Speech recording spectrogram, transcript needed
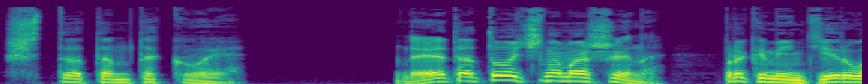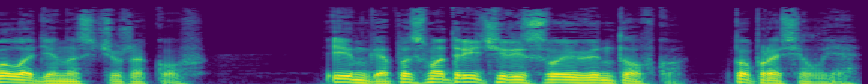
«Что там такое?» «Да это точно машина», — прокомментировал один из чужаков. «Инга, посмотри через свою винтовку», — попросил я.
